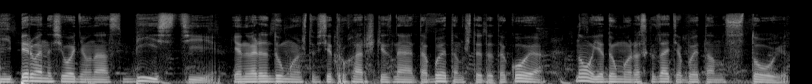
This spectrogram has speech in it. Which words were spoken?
И первое на сегодня у нас BST. Я, наверное, думаю, что все трухарщики знают об этом, что это такое, но я думаю, рассказать об этом стоит.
